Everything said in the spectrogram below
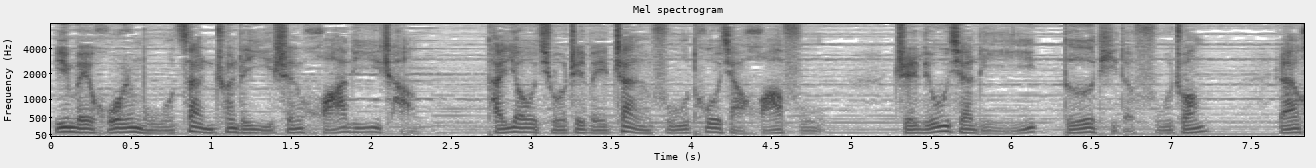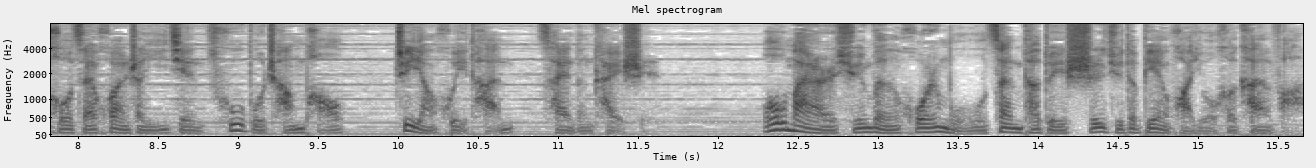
因为霍尔姆赞穿着一身华丽衣裳，他要求这位战俘脱下华服，只留下礼仪得体的服装，然后再换上一件粗布长袍。这样会谈才能开始。欧迈尔询问霍尔姆赞他对时局的变化有何看法。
